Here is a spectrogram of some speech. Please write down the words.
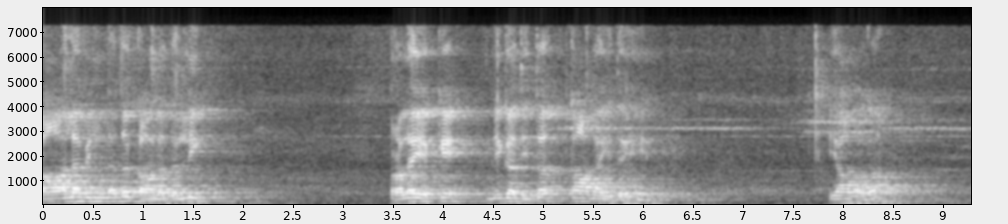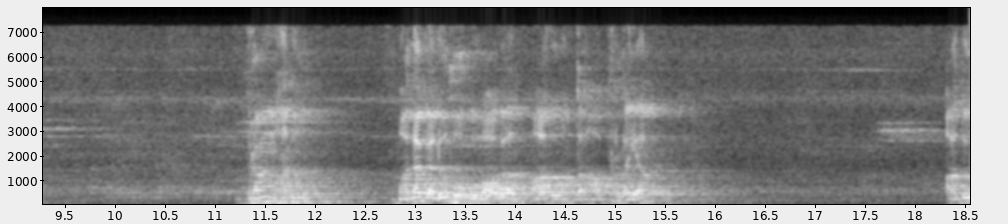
ಕಾಲವಿಲ್ಲದ ಕಾಲದಲ್ಲಿ ಪ್ರಳಯಕ್ಕೆ ನಿಗದಿತ ಕಾಲ ಇದೆ ಯಾವಾಗ ಬ್ರಹ್ಮನು ಮಲಗಲು ಹೋಗುವಾಗ ಆಗುವಂತಹ ಪ್ರಳಯ. ಅದು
